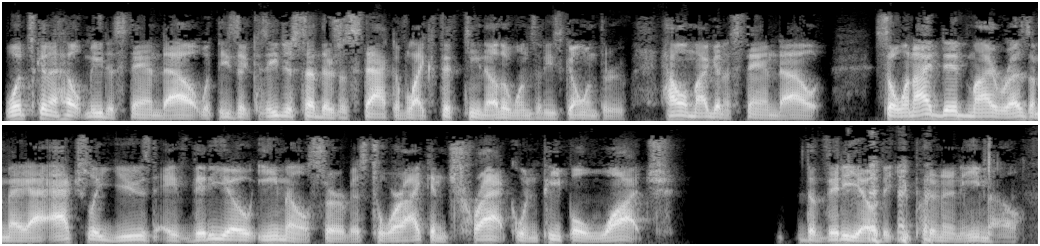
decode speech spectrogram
What's going to help me to stand out with these? Cause he just said there's a stack of like 15 other ones that he's going through. How am I going to stand out? So when I did my resume, I actually used a video email service to where I can track when people watch the video that you put in an email.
